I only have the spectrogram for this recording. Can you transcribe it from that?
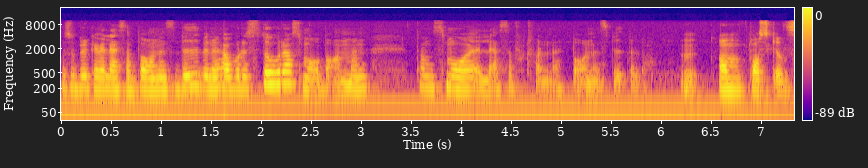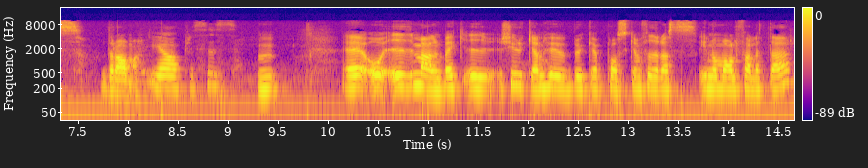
Och så brukar vi läsa barnens bibel. Nu har både stora och små barn men de små läser fortfarande barnens bibel. Då. Mm, om påskens drama. Ja, precis. Mm. Eh, och i Malmbäck i kyrkan, hur brukar påsken firas i normalfallet där?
